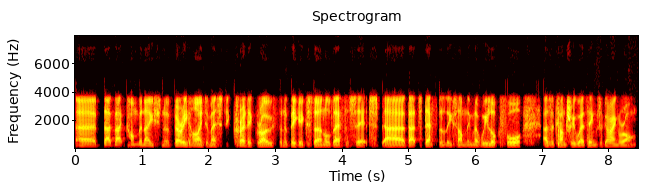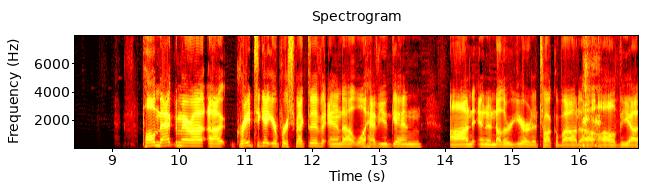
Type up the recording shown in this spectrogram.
Uh, that that combination of very high domestic credit growth and a big external deficit. Uh, that's definitely something that we look for as a country where things are going wrong. Paul McNamara, uh, great to get your perspective, and uh, we'll have you again on in another year to talk about uh, all the uh,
